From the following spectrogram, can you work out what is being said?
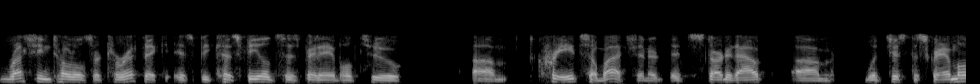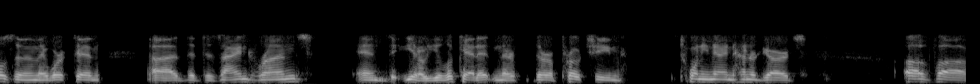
rushing totals are terrific is because Fields has been able to um, create so much, and it, it started out um, with just the scrambles, and then they worked in uh, the designed runs and you know you look at it and they're they're approaching 2900 yards of uh,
